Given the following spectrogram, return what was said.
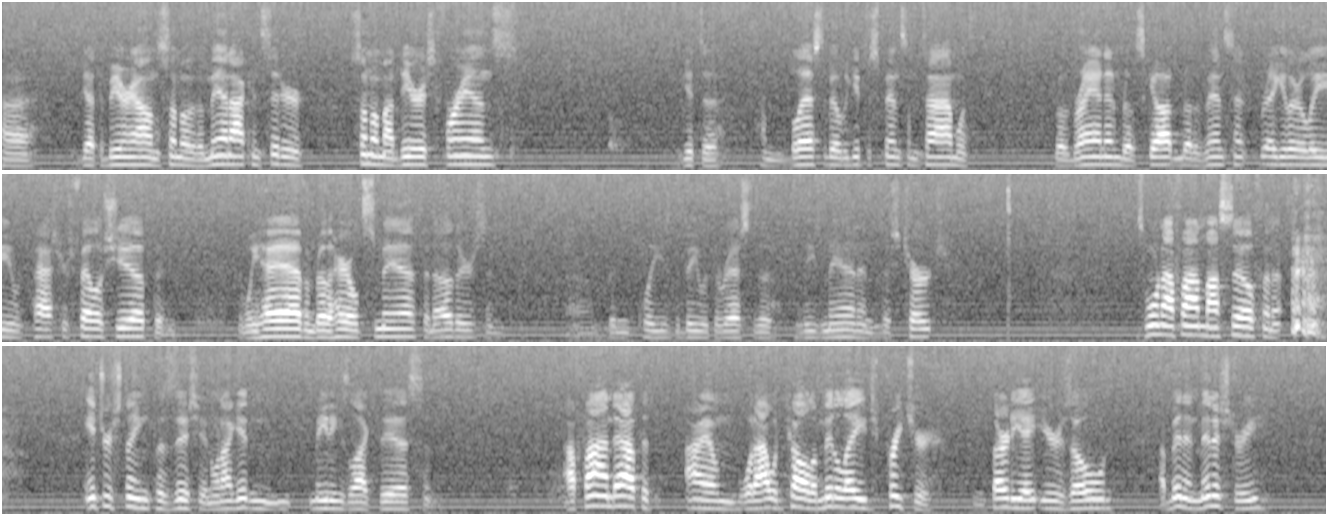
Uh, got to be around some of the men I consider some of my dearest friends. Get to, I'm blessed to be able to get to spend some time with Brother Brandon, Brother Scott, and Brother Vincent regularly with Pastors Fellowship, and, we have, and Brother Harold Smith and others, and uh, been pleased to be with the rest of the, these men and this church. This morning I find myself in an interesting position when I get in meetings like this, and I find out that I am what I would call a middle-aged preacher. I'm 38 years old. I've been in ministry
